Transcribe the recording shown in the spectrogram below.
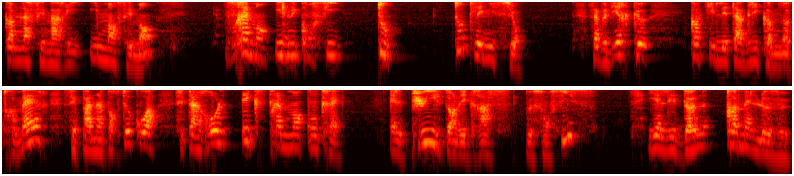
comme l'a fait Marie immensément, vraiment, il lui confie tout, toutes les missions. Ça veut dire que quand il l'établit comme notre mère, c'est pas n'importe quoi, c'est un rôle extrêmement concret. Elle puise dans les grâces de son fils et elle les donne comme elle le veut.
